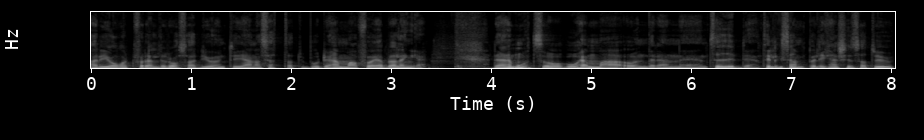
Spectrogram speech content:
hade jag varit förälder då så hade jag inte gärna sett att du bodde hemma för jävla länge. Däremot så bo hemma under en, en tid, till exempel, det kanske är så att du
